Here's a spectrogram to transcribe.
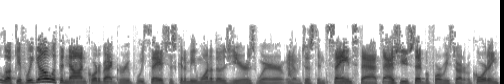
Look, if we go with the non-quarterback group, we say it's just going to be one of those years where you know just insane stats, as you said before we started recording.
